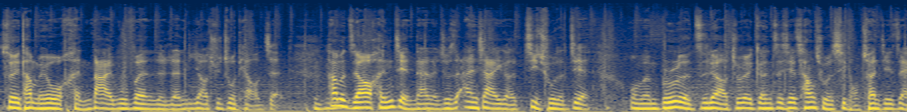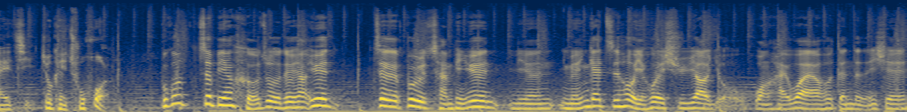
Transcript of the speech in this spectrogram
所以他们有很大一部分的人力要去做调整。嗯、他们只要很简单的，就是按下一个寄出的键，我们 Brew 的资料就会跟这些仓储的系统串接在一起，就可以出货了。不过这边合作的对象，因为。这个不如产品，因为你们你们应该之后也会需要有往海外啊或等等的一些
